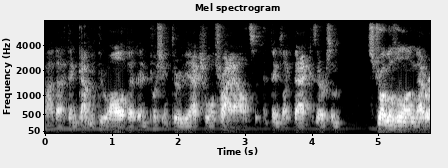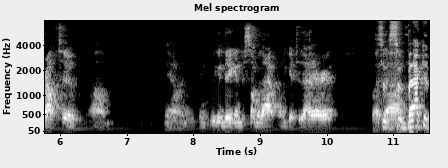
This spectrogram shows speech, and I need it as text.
uh, that I think got me through all of it and pushing through the actual tryouts and things like that because there were some struggles along that route too. Um, you know, and we can we can dig into some of that when we get to that area. But, so, uh, so back it,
